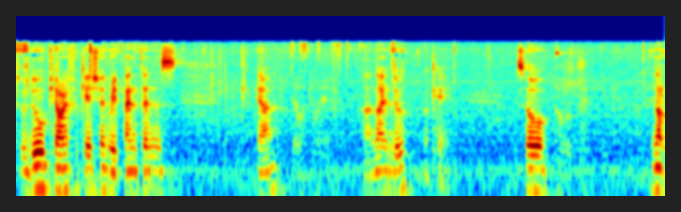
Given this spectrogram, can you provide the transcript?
to do purification, repentance. Yeah? Uh, not do? Okay. So, not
